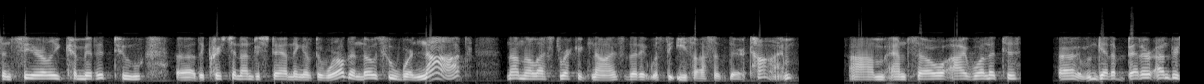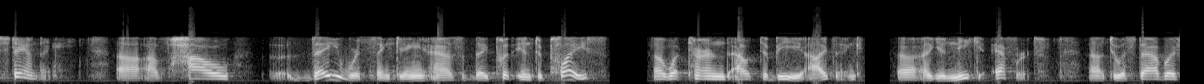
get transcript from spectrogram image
sincerely committed to the Christian understanding of the world, and those who were not, nonetheless, recognized that it was the ethos of their time. Um, and so I wanted to get a better understanding uh, of how uh, they were thinking as they put into place uh, what turned out to be, I think, uh, a unique effort uh, to establish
